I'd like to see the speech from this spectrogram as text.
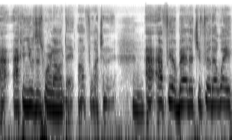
I, I can use this word all day. Unfortunately, hmm. I, I feel bad that you feel that way,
